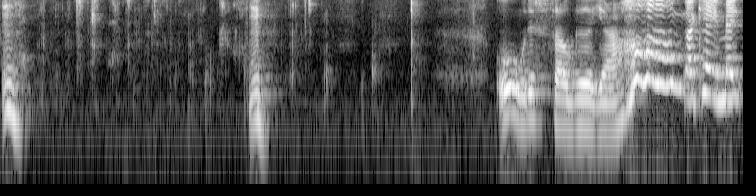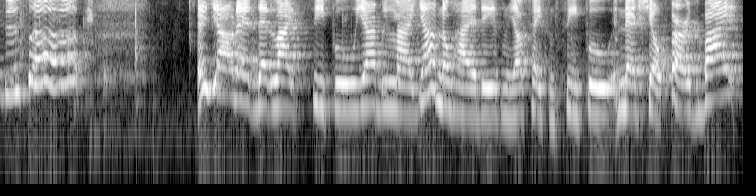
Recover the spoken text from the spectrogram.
Mm. Mm. Ooh, this is so good, y'all. I can't make this up. And y'all that, that like seafood, y'all be like, y'all know how it is when y'all take some seafood and that's your first bite.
